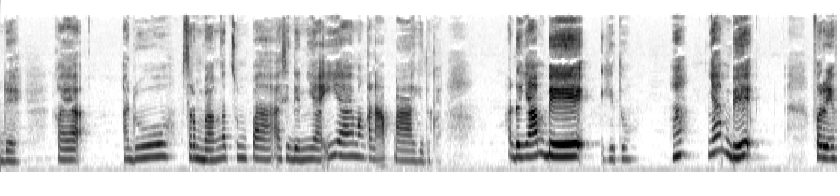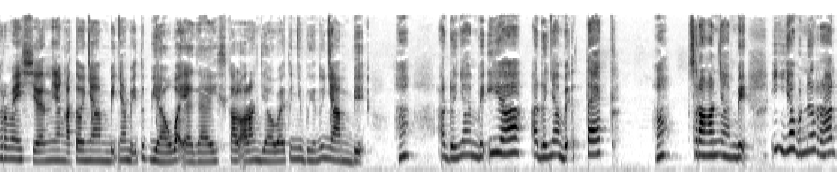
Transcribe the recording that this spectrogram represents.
deh, kayak aduh serem banget sumpah asidennya. Iya emang kenapa gitu kan. Ada nyambe gitu. Hah? Nyambe? For information yang nggak tahu nyambe nyambe itu biawak ya guys. Kalau orang Jawa itu nyebutnya tuh nyambe hah? Ada nyambe iya ada nyambe attack. Hah? Serangan nyambe iya beneran.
